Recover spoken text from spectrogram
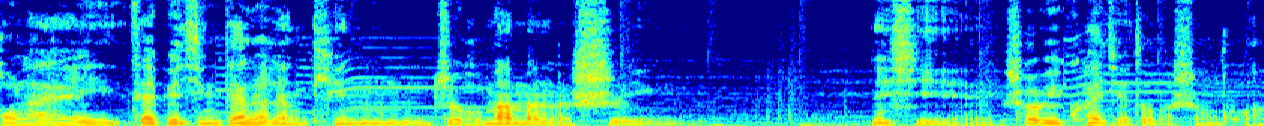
后来在北京待了两天之后，慢慢的适应那些稍微快节奏的生活。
